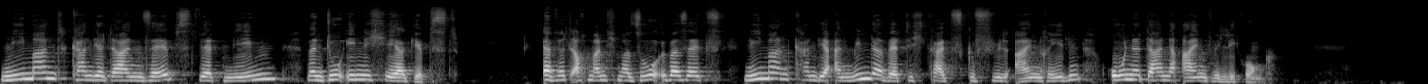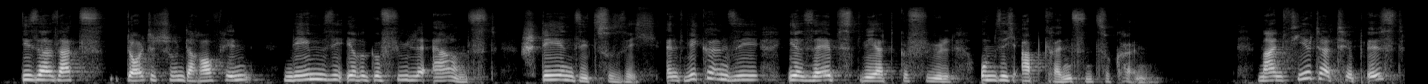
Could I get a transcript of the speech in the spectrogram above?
niemand kann dir deinen Selbstwert nehmen, wenn du ihn nicht hergibst. Er wird auch manchmal so übersetzt, Niemand kann dir ein Minderwertigkeitsgefühl einreden ohne deine Einwilligung. Dieser Satz deutet schon darauf hin, nehmen Sie Ihre Gefühle ernst, stehen Sie zu sich, entwickeln Sie Ihr Selbstwertgefühl, um sich abgrenzen zu können. Mein vierter Tipp ist,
